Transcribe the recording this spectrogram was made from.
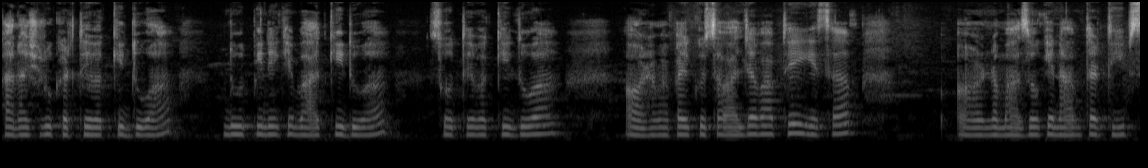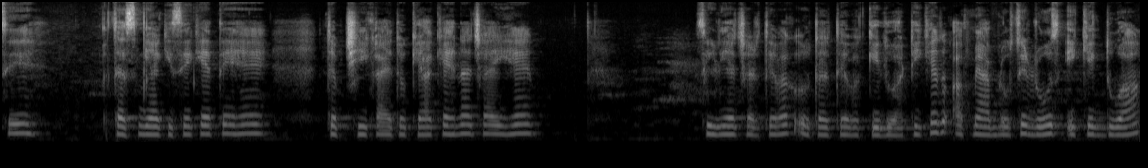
खाना शुरू करते वक्त की दुआ, दूध पीने के बाद की दुआ, सोते वक्त की दुआ और हमारे पास कुछ सवाल जवाब थे, ये सब। और नमाज़ों के नाम तरतीब से तस्मिया किसे कहते हैं? जब छींक आए तो क्या कहना चाहिए? सीढ़ियाँ चढ़ते वक्त, उतरते वक्त की दुआ, ठीक है? तो अब मैं आप लोग से रोज़ एक एक दुआ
